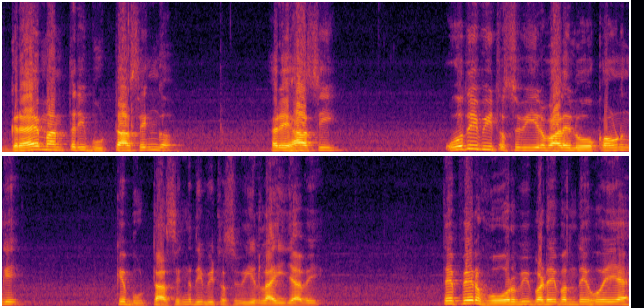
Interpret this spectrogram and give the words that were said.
ਗ੍ਰਹਿ ਮੰਤਰੀ ਬੂਟਾ ਸਿੰਘ ਰਿਹਾ ਸੀ, ਉਹਦੀ ਵੀ ਤਸਵੀਰ ਵਾਲੇ ਲੋਕ ਆਉਣਗੇ। ਕਿ ਬੂਟਾ ਸਿੰਘ ਦੀ ਵੀ ਤਸਵੀਰ ਲਾਈ ਜਾਵੇ। ਤੇ ਫਿਰ ਹੋਰ ਵੀ ਬੜੇ ਬੰਦੇ ਹੋਏ ਐ,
